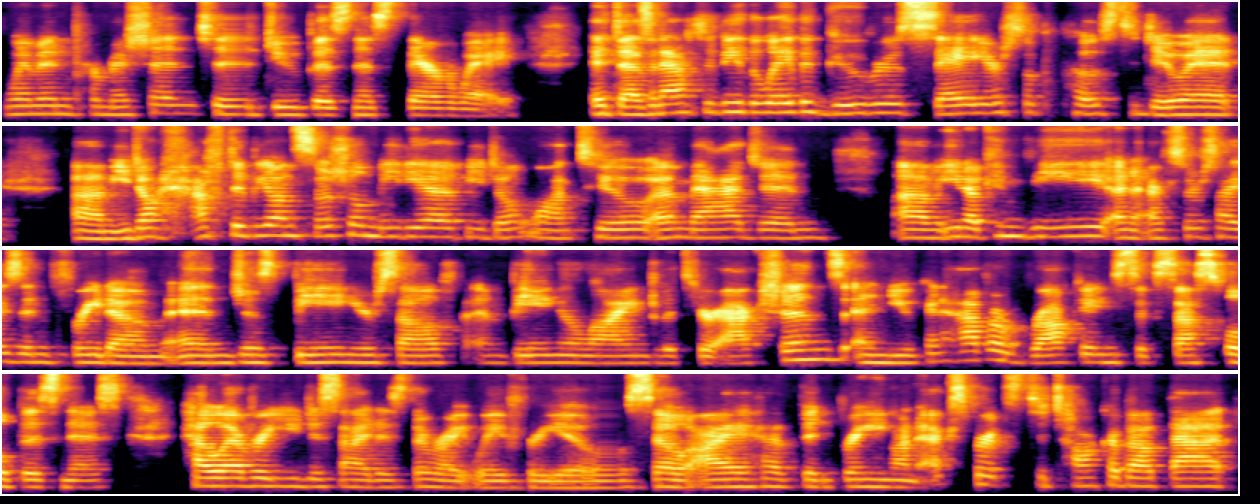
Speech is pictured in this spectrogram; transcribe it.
women permission to do business their way. It doesn't have to be the way the gurus say you're supposed to do it. Um, you don't have to be on social media if you don't want to. Imagine, um, you know, can be an exercise in freedom and just being yourself and being aligned with your actions. And you can have a rocking, successful business, however you decide is the right way for you. So I have been bringing on experts to talk about that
